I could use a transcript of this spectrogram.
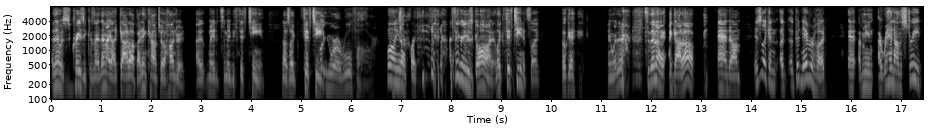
and then it was crazy because I then I like got up. I didn't count to 100. I made it to maybe 15. And I was like, 15. you were a rule follower. Well, you know, it's like, I figured he was gone. At like 15, it's like, okay, and we're there. So then yeah. I, I got up and um, it's like an, a, a good neighborhood. And I mean, I ran down the street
